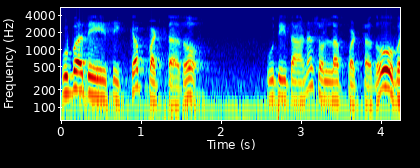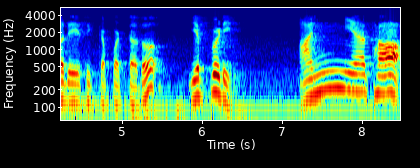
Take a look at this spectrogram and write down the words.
உபதேசிக்கப்பட்டதோ. உதிதான சொல்லப்பட்டதோ உபதேசிக்கப்பட்டதோ. எப்படி? அந்யதா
